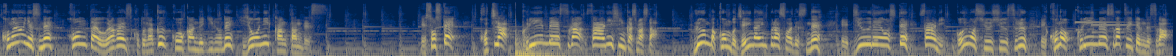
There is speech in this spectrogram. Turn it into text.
このようにですね本体を裏返すことなく交換できるので非常に簡単です。そしてこちらクリーンベースがさらに進化しました。ルンバコンボ J9 プラスはですね充電をしてさらにゴミも収集するこのクリーンベースがついてるんですが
